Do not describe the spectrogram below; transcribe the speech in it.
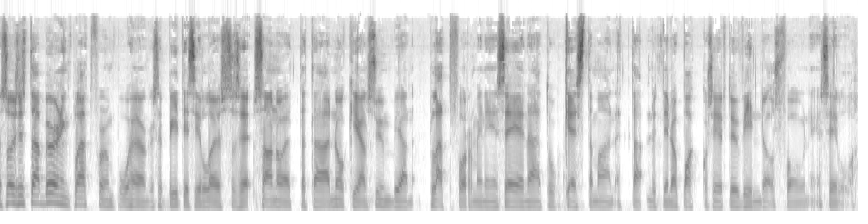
Se oli siis tämä Burning Platform puhe, jonka se piti silloin, jossa se sanoi, että tämä Nokian Symbian platformi, niin se ei enää tule kestämään, että nyt niin on pakko siirtyä Windows Phoneen silloin.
